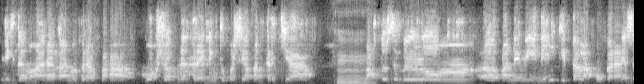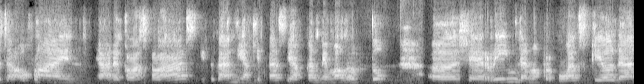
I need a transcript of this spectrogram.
Jadi kita mengadakan beberapa workshop dan training untuk persiapan kerja. Hmm. Waktu sebelum eh, pandemi ini kita lakukannya secara offline. Ya ada kelas-kelas gitu kan yang kita siapkan memang untuk eh, sharing dan memperkuat skill dan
